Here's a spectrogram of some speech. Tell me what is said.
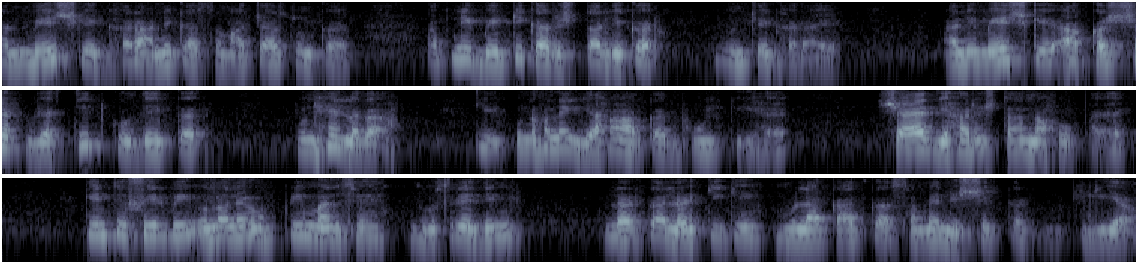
अनिमेश के घर आने का समाचार सुनकर अपनी बेटी का रिश्ता लेकर उनके घर आए। अनिमेश के आकर्षक व्यक्तित्व को देखकर उन्हें लगा कि उन्होंने यहाँ आकर भूल की है। शायद यहाँ रिश्ता ना हो पाए, किंतु फिर भी उन्होंने ऊपरी मन से दूसरे दिन लड़का लड़की की मुलाकात का समय निश्चित कर लिया।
